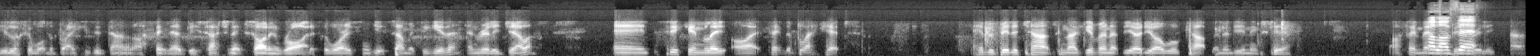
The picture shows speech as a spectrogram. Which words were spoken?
You look at what the Breakers have done, and I think that would be such an exciting ride if the Warriors can get something together and really gel us. And secondly, I think the Black Caps have a better chance than they're given at the ODI World Cup in India next year. I think that I would love be that. really uh,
